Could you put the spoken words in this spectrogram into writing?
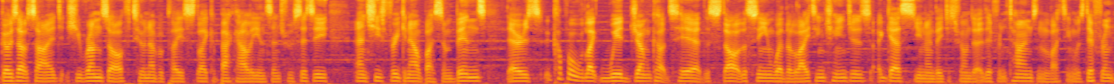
goes outside, she runs off to another place like a back alley in Central City, and she's freaking out by some bins. There's a couple like weird jump cuts here at the start of the scene where the lighting changes. I guess, you know, they just filmed it at different times and the lighting was different.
